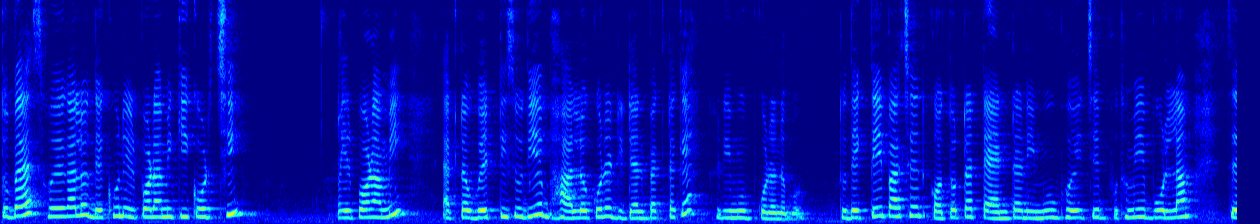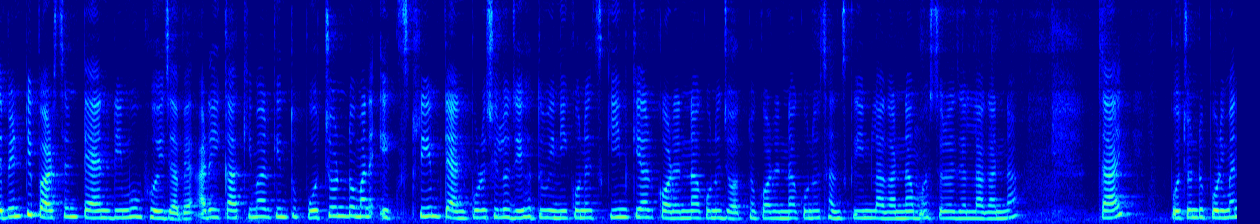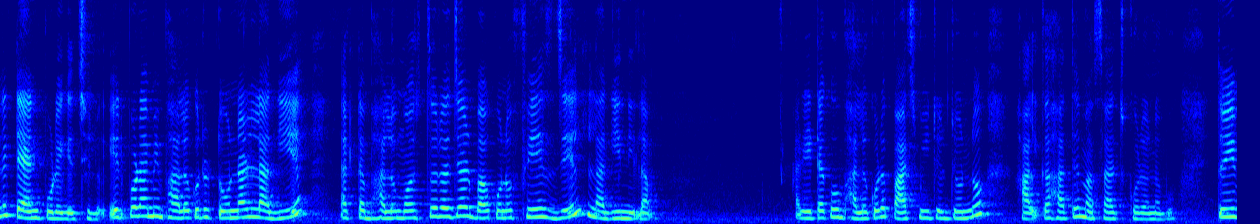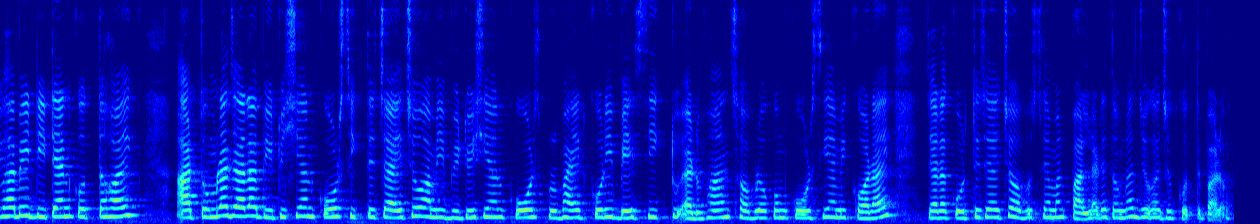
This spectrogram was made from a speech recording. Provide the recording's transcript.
তো ব্যাস, হয়ে গেল। দেখুন, এরপর আমি কি করছি? এরপর আমি একটা ওয়েট টিস্যু দিয়ে ভালো করে ডিট্যান প্যাকটাকে রিমুভ করে নেব। তো দেখতেই পাচ্ছেন কতটা ট্যানটা রিমুভ হয়েছে। প্রথমেই বললাম সেভেন্টি পারসেন্ট ট্যান রিমুভ হয়ে যাবে। আর এই কাকিমার কিন্তু প্রচণ্ড মানে এক্সট্রিম ট্যান পড়েছিল। যেহেতু ইনি কোনো স্কিন কেয়ার করেন না, কোনো যত্ন করেন না, কোনো সানস্ক্রিন লাগান না ময়শ্চারাইজার লাগান না, তাই প্রচণ্ড পরিমাণে ট্যান পড়ে গেছিল। এরপর আমি ভালো করে টোনার লাগিয়ে একটা ভালো ময়শ্চারাইজার বা কোনো ফেস জেল লাগিয়ে নিলাম। আর এটাকেও ভালো করে পাঁচ মিনিটের জন্য হালকা হাতে মাসাজ করে নেব। তো এইভাবেই ডিট্যান করতে হয়। আর তোমরা যারা বিউটিশিয়ান কোর্স শিখতে চাইছো, আমি বিউটিশিয়ান কোর্স প্রোভাইড করি। বেসিক টু অ্যাডভান্স সব রকম কোর্সই আমি করাই। যারা করতে চাইছো, অবশ্যই আমার পার্লারে তোমরা যোগাযোগ করতে পারো।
